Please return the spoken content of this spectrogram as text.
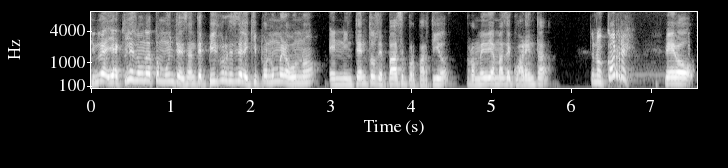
y aquí les doy un dato muy interesante. Pittsburgh es el equipo número uno en intentos de pase por partido, promedia más de 40. No corre pero,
